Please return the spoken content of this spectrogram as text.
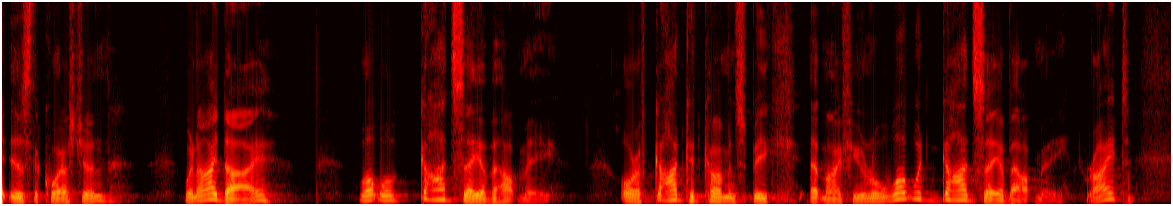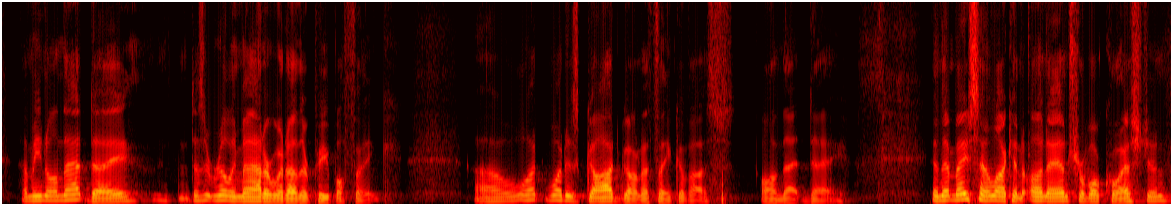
is the question when I die, what will God say about me? Or if God could come and speak at my funeral, what would God say about me, right? I mean, on that day, does it really matter what other people think? Uh, what, what is God going to think of us on that day? And that may sound like an unanswerable question,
